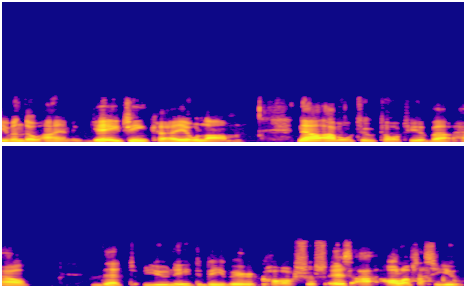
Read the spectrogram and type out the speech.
even though I am engaging Kaolam. Now, I want to talk to you about how that you need to be very cautious, as I, all of us, I see you,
